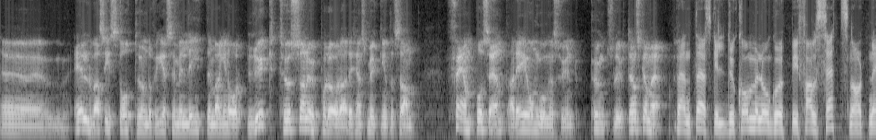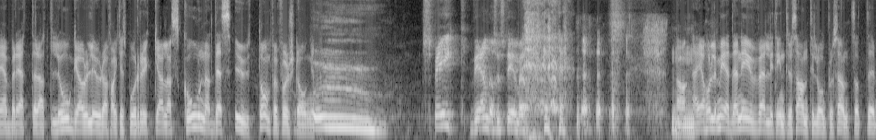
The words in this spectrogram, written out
Eh, 11 sist 800, fick ge sig med liten marginal. Rycktussar nu på lördag, det känns mycket intressant. 5% ja det är omgångens fynd. Punkt slut. Den ska med. Vänta Eskil, du kommer nog gå upp i falsett snart när jag berättar att Logaur lurar faktiskt på att rycka alla skorna dessutom för första gången. Spik! Vi ändrar systemet. Ja, nej, jag håller med, den är ju väldigt intressant till låg procent. Så att, eh,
